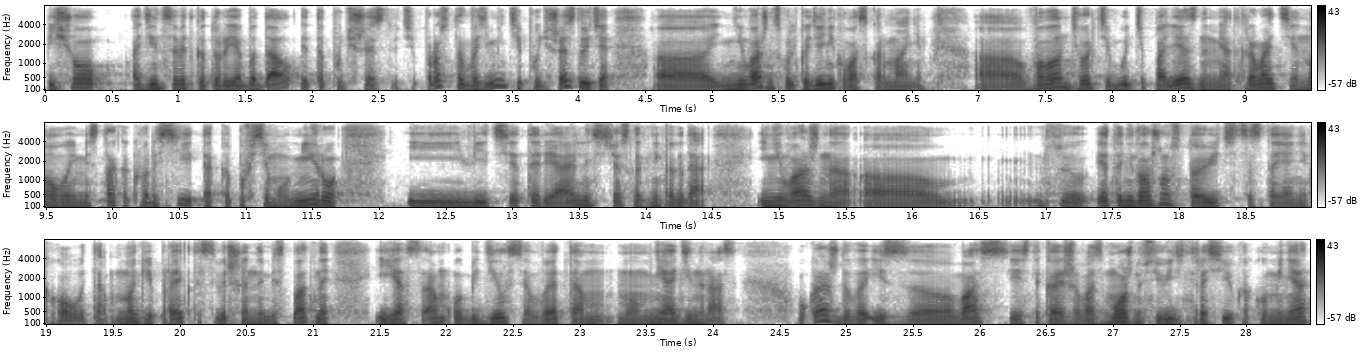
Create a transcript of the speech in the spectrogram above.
еще один совет, который я бы дал, это путешествуйте. Просто возьмите и путешествуйте, а, неважно, сколько денег у вас в кармане. А, волонтерьте, будьте полезными, открывайте новые места как в России, так и по всему миру. И ведь это реально сейчас как никогда. И неважно, это не должно стоить состояние какого-то. Многие проекты совершенно бесплатны, и я сам убедился в этом не один раз. У каждого из э, вас есть такая же возможность увидеть Россию, как у меня,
